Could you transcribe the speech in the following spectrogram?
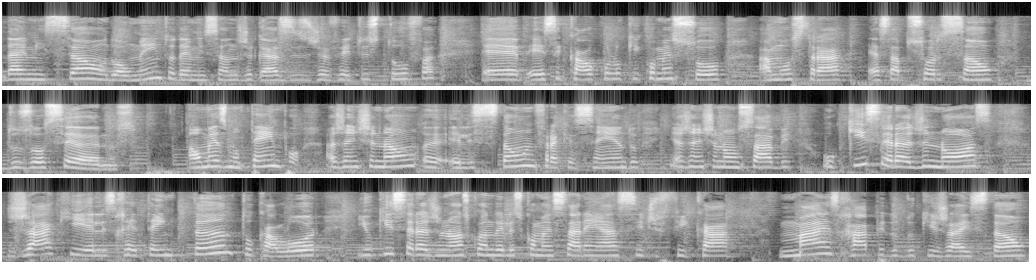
da emissão, do aumento da emissão de gases de efeito estufa, é esse cálculo que começou a mostrar essa absorção dos oceanos. Ao mesmo tempo, a gente não, eh, eles estão enfraquecendo e a gente não sabe o que será de nós, já que eles retêm tanto calor, e o que será de nós quando eles começarem a acidificar mais rápido do que já estão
